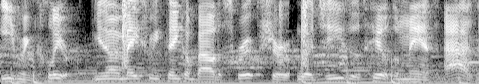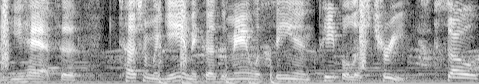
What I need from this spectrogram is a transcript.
even clearer. You know, it makes me think about a scripture where Jesus healed the man's eyes and he had to touch him again because the man was seeing people as trees. So,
